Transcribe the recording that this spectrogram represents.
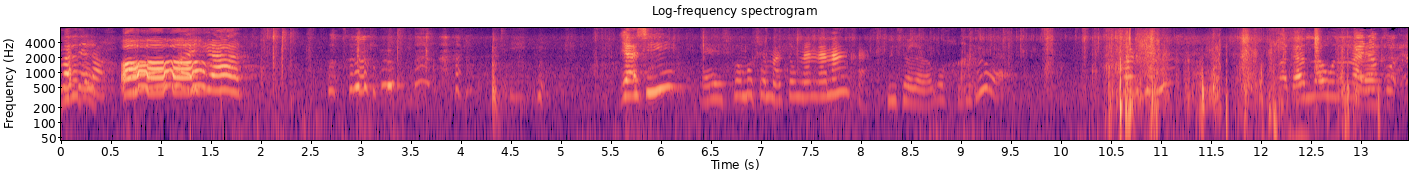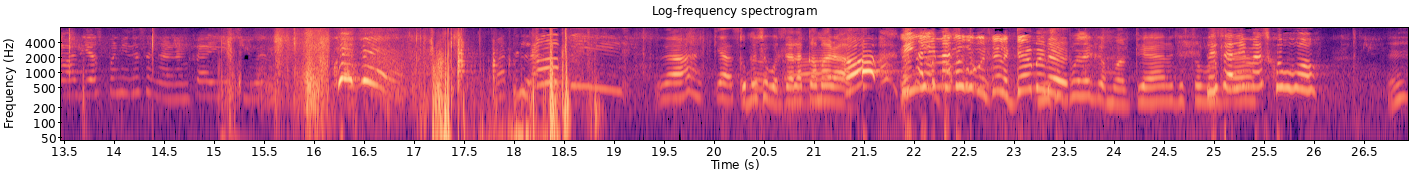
Mátelo. Oh my god. Y así es como se mata una naranja. Y se grabó. ¿Por qué no? Matando a una Pero naranja. po- habías ponido esa naranja y así. ¡Jefe! Mátela. Ah, qué asco. ¿Cómo se voltea la cámara? Le sale más, ¿Cómo se voltea la No cámara? se puede está le sale más jugo. ¿Eh?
